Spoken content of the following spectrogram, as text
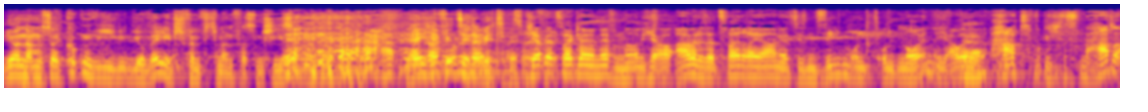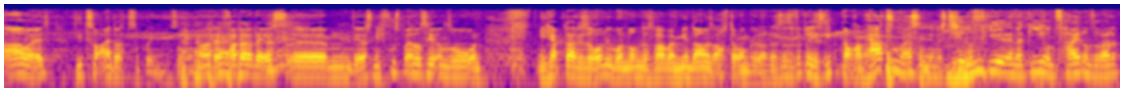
Ja, und dann musst du halt gucken, wie Jovelic 50 Mann Pfosten schießt. ja, ich habe 14. wird. ich hab ja zwei kleine Neffen ne? und ich arbeite seit zwei, drei Jahren, jetzt die sind sieben und, und neun. Ich arbeite Ja. hart, wirklich, das ist eine harte Arbeit, die zur Eintracht zu bringen. So, ne? Der Vater, der ist, ähm, der ist nicht Fußball interessiert und so und ich habe da diese Rolle übernommen, das war bei mir damals auch der Onkel. Das ist wirklich, es liegt mir auch am Herzen, weißt du, ich investiere viel Energie und Zeit und so weiter.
